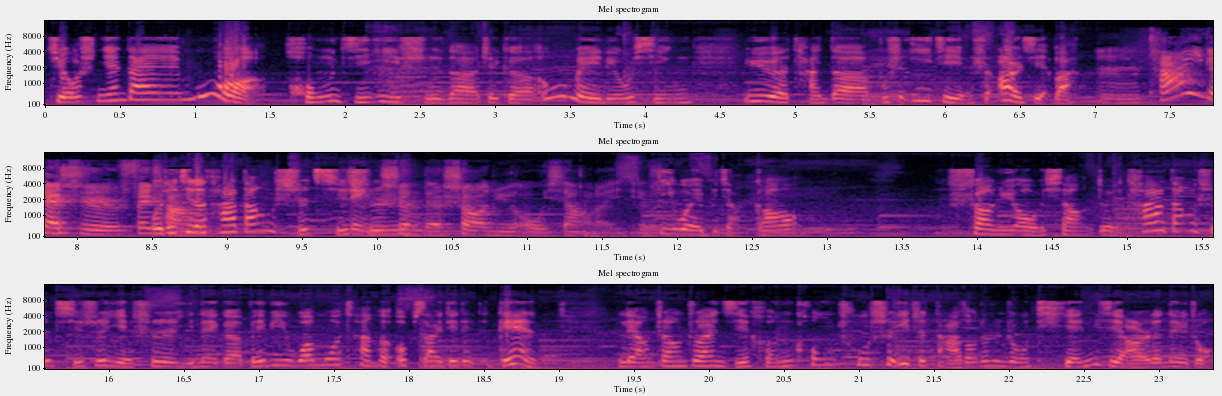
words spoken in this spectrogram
九十年代末红极一时的这个欧美流行乐坛的不是一姐也是二姐吧？嗯。她应该是非常，我就记得她当时其实鼎盛的少女偶像了，已经地位比较高。少女偶像，对她当时其实也是以那个 Baby One More Time 和 Oops I Did It Again 两张专辑横空出世，一直打造就是那种甜姐儿的那种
